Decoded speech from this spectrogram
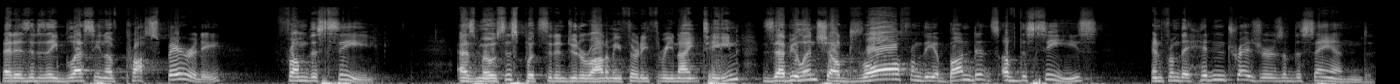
That is, it is a blessing of prosperity from the sea. As Moses puts it in Deuteronomy 33 19, Zebulun shall draw from the abundance of the seas and from the hidden treasures of the sand.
